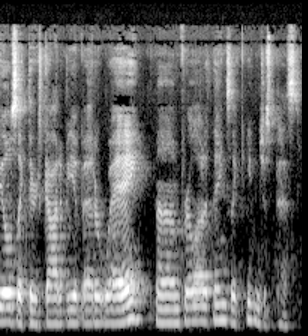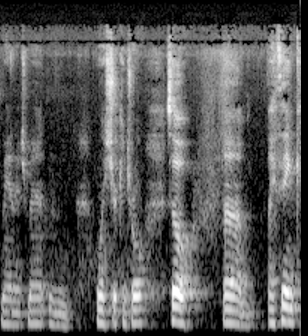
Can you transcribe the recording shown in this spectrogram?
feels like there's got to be a better way um, for a lot of things like even just pest management and moisture control so um, i think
